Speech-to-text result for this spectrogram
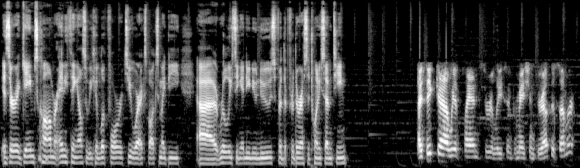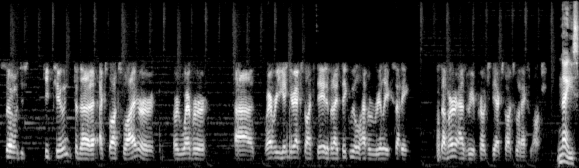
Is there a Gamescom or anything else that we could look forward to where Xbox might be uh, releasing any new news for the for the rest of 2017? I think uh, we have plans to release information throughout the summer, so just keep tuned to the Xbox Live or or wherever uh, wherever you get your Xbox data. But I think we will have a really exciting summer as we approach the Xbox One X launch. Nice.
